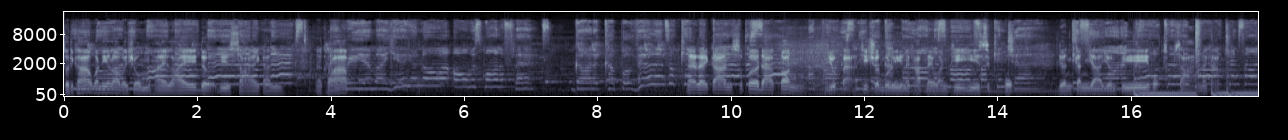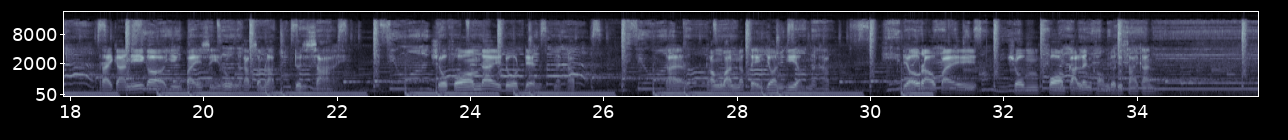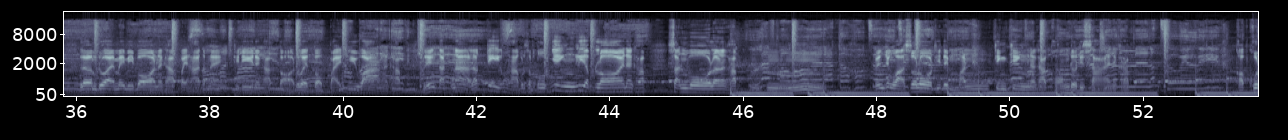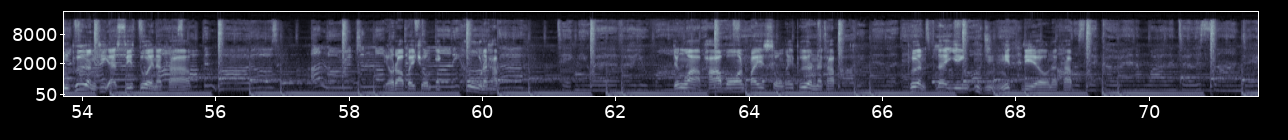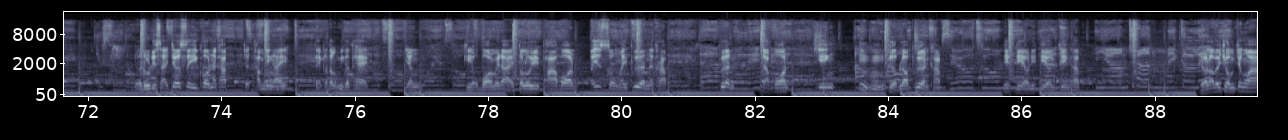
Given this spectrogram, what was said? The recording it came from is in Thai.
สวัสดีครับ วันนี้เราไปชมไฮไลท์เดอะดีไซน์กันนะครับ ในรายการซูเปอร์ดากอนยูแปที่ชลบุรีนะครับ ในวันที่ 26 เดือนกันยายนปี 63 นะครับ รายการนี้ก็ยิงไป 4 ลูกนะครับสำหรับเดอะดีไซน์โชว์ฟอร์มได้โดดเด่นนะครับ ได้รางวัลนักเตะยอดเยี่ยมนะครับ เดี๋ยวเราไปชมฟอร์มการเล่นของเดอะดีไซน์กัน เริ่มด้วยไม่มีบอลนะครับ ไปหาตำแหน่งที่ดีนะครับ ต่อด้วยตบไปที่ว่างนะครับ เลี้ยงตัดหน้าแล้วจี้เข้าหาบุษประตูยิงเรียบร้อยนะครับซันโวแล้วนะครับเป็นจังหวะโซโล่ที่ได้มันจริง ๆ นะครับ ของเดอะดีไซน์นะครับ ขอบคุณเพื่อนที่แอสซิสต์ด้วยนะครับ เดี๋ยวเราไปชมอีกคู่นะครับ จังหวะพาบอลไปส่งให้เพื่อนนะครับ เพื่อนได้ยิงนิดเดียวนะครับ เดี๋ยวดูดีไซน์เจอ 4 คนนะครับ จะทำยังไง แต่ก็ต้องมีกระแทกยังเกี่ยวบอลไม่ได้ตะลุยพาบอลไปส่งให้เพื่อนนะครับ เพื่อนจับบอลยิงเกือบแล้วเพื่อนครับ นิดเดียวนิดเดียวจริงๆครับ เดี๋ยวเราไปชมจังหวะ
